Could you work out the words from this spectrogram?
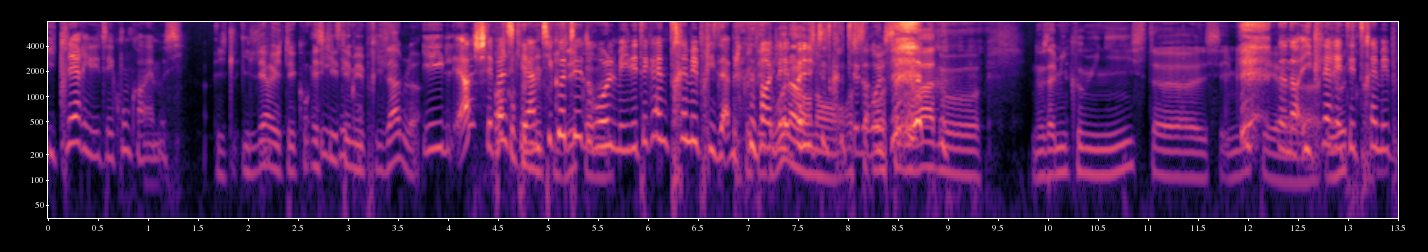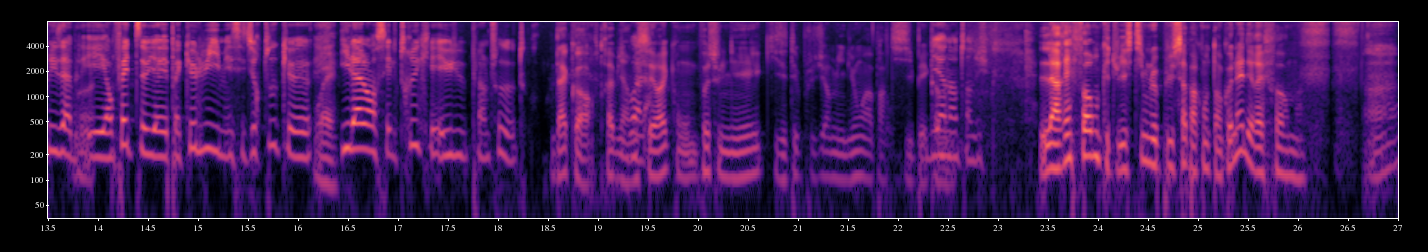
Hitler, il était con quand même aussi. Hit- Hitler il était con. Est-ce Il qu'il était méprisable il- ah, je sais Je pas, parce qu'il a un petit côté drôle, mais il était quand même très méprisable. Côté non, il drôle, pas alors tout on, on saluera nos, nos amis communistes, euh, et, Non, non, euh, Hitler était très méprisable. Ouais. Et en fait, il n'y avait pas que lui, mais c'est surtout que Ouais, il a lancé le truc et il y a eu plein de choses autour. d'accord, très bien. Mais Voilà. c'est vrai qu'on peut souligner qu'ils étaient plusieurs millions à participer. quand Bien même. entendu. La réforme que tu estimes le plus, ça par contre, t'en connais des réformes? Hein?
